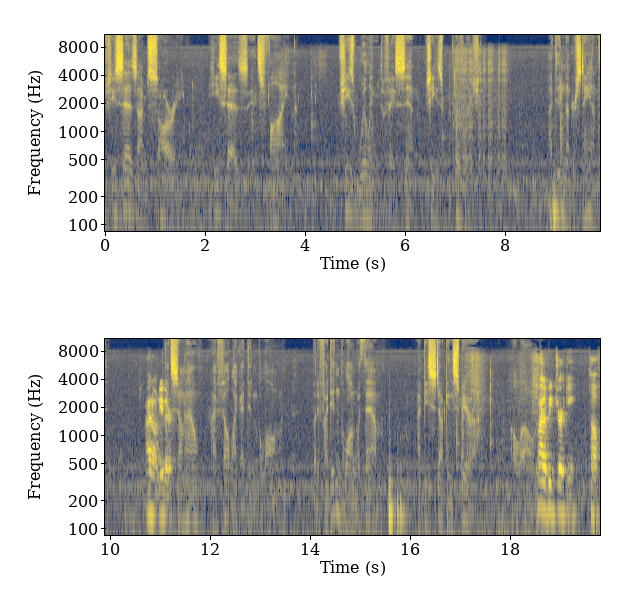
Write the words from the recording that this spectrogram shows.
She says I'm sorry. He says it's fine. She's willing to face sin. She's privileged. I didn't understand. I don't either. But somehow, I felt like I didn't belong. But if I didn't belong with them, I'd be stuck in Spira, alone. Might be jerky. Tough.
